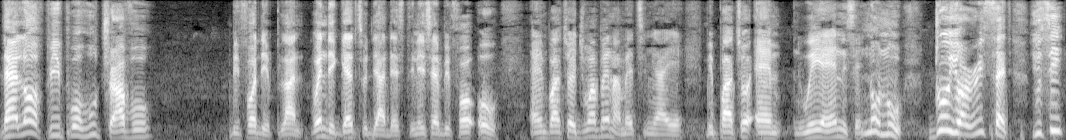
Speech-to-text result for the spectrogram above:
There are a lot of people who travel before they plan. When they get to their destination, before oh, and pacho ejuma ben ameti mi aye, mi pacho um we and say no no, do your research. You see,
